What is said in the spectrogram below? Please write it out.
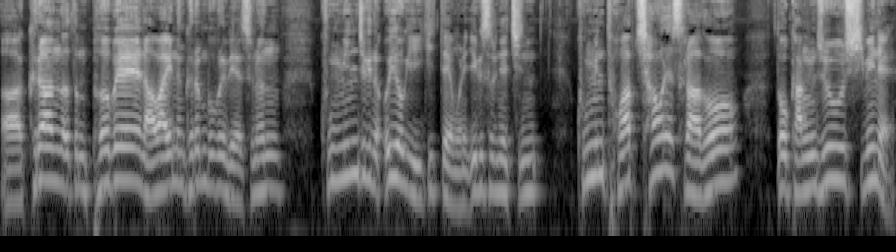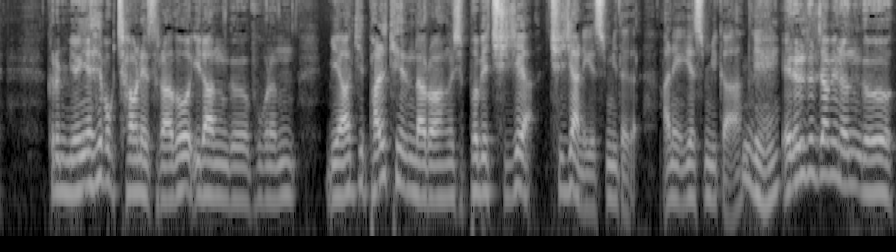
어, 그러한 어떤 법에 나와 있는 그런 부분에 대해서는 국민적인 의혹이 있기 때문에 이것을 이제 진, 국민 통합 차원에서라도 또 강주 시민의 그런 명예 회복 차원에서라도 이러한 그 부분은 명확히 밝혀야 된다고 하는 것이 법의 취지 취지 아니겠습니까? 아니겠습니까? 예. 예를 들자면은 그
